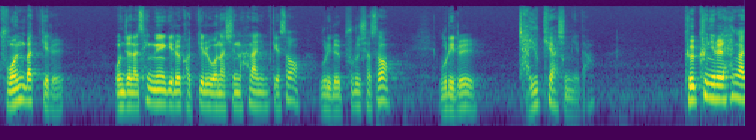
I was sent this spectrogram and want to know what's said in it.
구원받기를 온전한 생명의 길을 걷기를 원하시는 하나님께서 우리를 부르셔서 우리를 자유케 하십니다. 그 큰 일을 행하,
